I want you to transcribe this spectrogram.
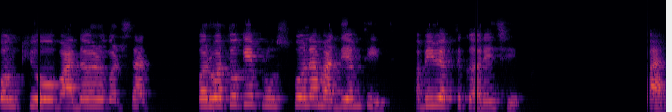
પંખીઓ, વાદળ, વરસાદ, પર્વતો કે પુષ્પોના માધ્યમથી અભિવ્યક્ત કરે છે. બાર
